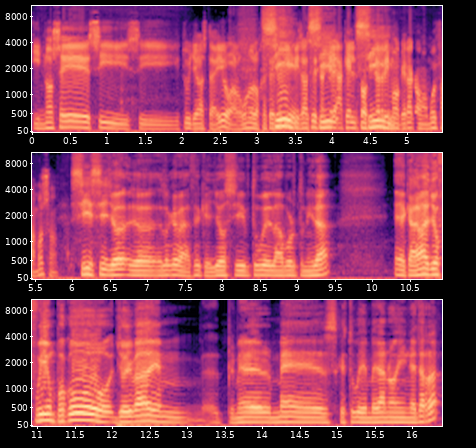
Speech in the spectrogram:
y no sé si, si, tú llegaste ahí o alguno de los que sí, pisaste sí, aquel tostérrimo sí. que era como muy famoso. Sí, sí, yo, yo, es lo que iba a decir, que yo sí tuve la oportunidad eh, que además yo fui un poco. Yo iba en el primer mes que estuve en verano en Inglaterra.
